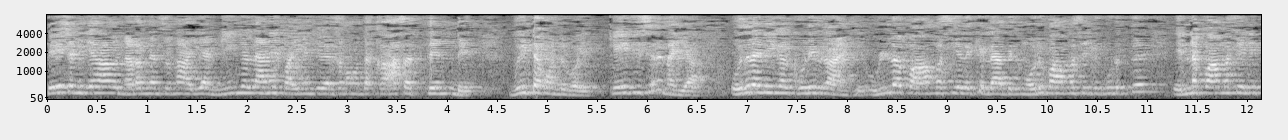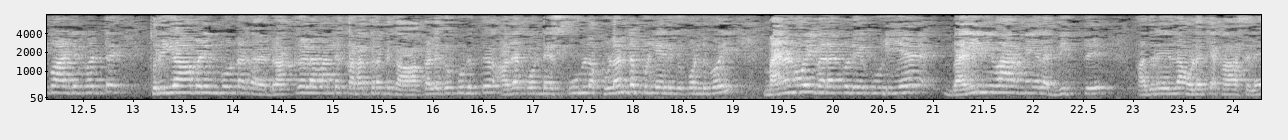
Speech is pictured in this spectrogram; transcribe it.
பேஷண்ட் ஏதாவது நடந்தேன்னு சொன்னா ஐயா நீங்கள் தானே பதினஞ்சு வருஷமா வந்த காசை திண்டு வீட்டை கொண்டு போய் கேதீஸ்வரன் ஐயா இதுல நீங்கள் குளிர் காஞ்சி உள்ள பாமசிகளுக்கு எல்லாத்துக்கும் ஒரு பாமசிக்கு கொடுத்து என்ன பாமசியை நிப்பாட்டிப்பட்டு பிரியாபலின் போன்ற ட்ரக்களை வந்து கடத்துறதுக்கு ஆக்களுக்கு கொடுத்து அதை கொண்டு ஸ்கூல்ல குழந்தை பிள்ளைகளுக்கு கொண்டு போய் மனநோய் வரக்கூடிய கூடிய வலி நிவாரணையில வித்து அதுல எல்லாம் உழைச்ச காசுல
